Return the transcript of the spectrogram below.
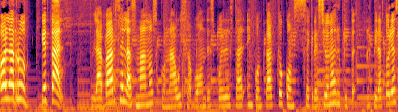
Hola Ruth, ¿qué tal? Lavarse las manos con agua y jabón después de estar en contacto con secreciones respiratorias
